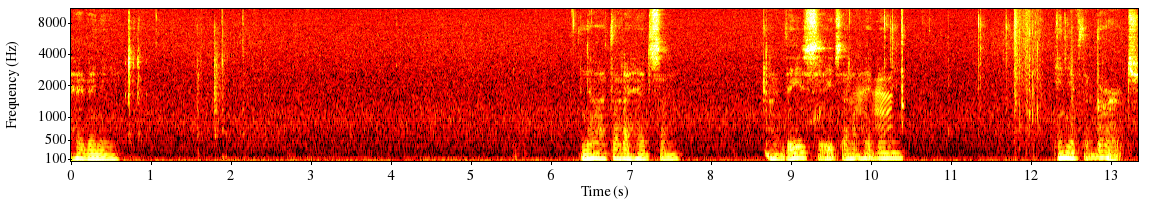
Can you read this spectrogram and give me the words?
Have any? No, I thought I had some. These seeds. I don't have any. Any of the birch.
